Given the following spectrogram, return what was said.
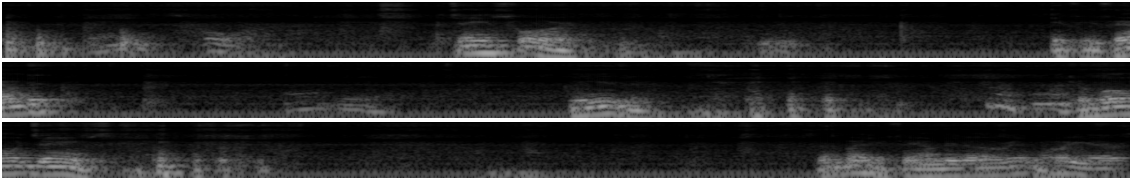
James 4. James 4. If you found it, Oh, yeah. me either. Come on, James. Somebody found it already. Oh, yes.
